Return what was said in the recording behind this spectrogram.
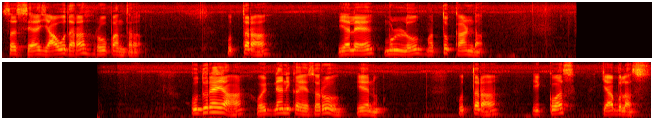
ಸಸ್ಯ ಯಾವುದರ ರೂಪಾಂತರ? ಉತ್ತರ, ಎಲೆ, ಮುಳ್ಳು ಮತ್ತು ಕಾಂಡ. ಕುದುರೆಯ ವೈಜ್ಞಾನಿಕ ಹೆಸರು ಏನು? ಉತ್ತರ, ಇಕ್ವಸ್ ಕ್ಯಾಬುಲಸ್.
